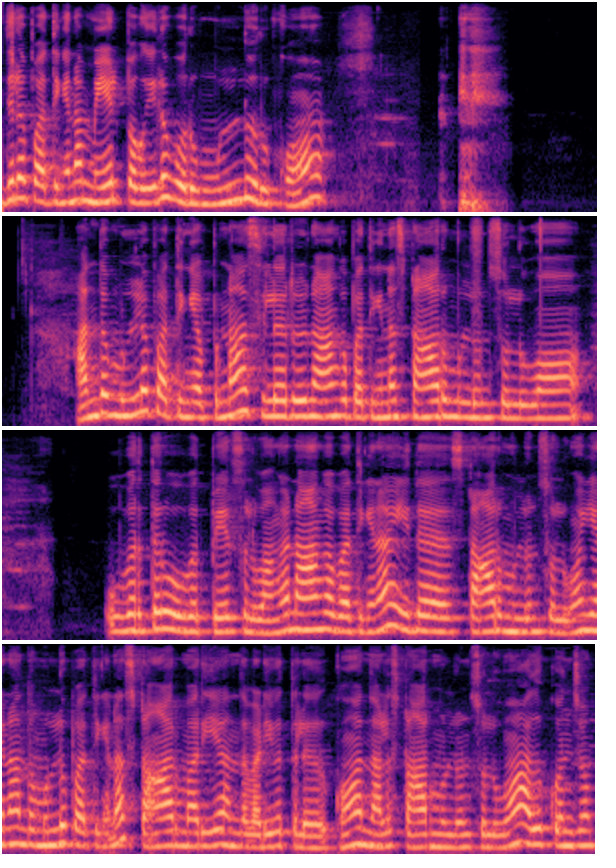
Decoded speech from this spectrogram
இதில் பார்த்திங்கன்னா மேல் பகுதியில் ஒரு முள் இருக்கும். அந்த முள்ளை பார்த்திங்க அப்படின்னா சிலர் நாங்கள் பார்த்திங்கன்னா ஸ்டார் முள்ளுன்னு சொல்லுவோம். ஒவ்வொருத்தரும் ஒவ்வொரு பேர் சொல்லுவாங்க. நாங்கள் பார்த்திங்கன்னா இதை ஸ்டார் முள்ளுன்னு சொல்லுவோம். ஏன்னா அந்த முள் பார்த்திங்கன்னா ஸ்டார் மாதிரியே அந்த வடிவத்தில் இருக்கும். அதனால ஸ்டார் முள்ளுன்னு சொல்லுவோம். அது கொஞ்சம்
